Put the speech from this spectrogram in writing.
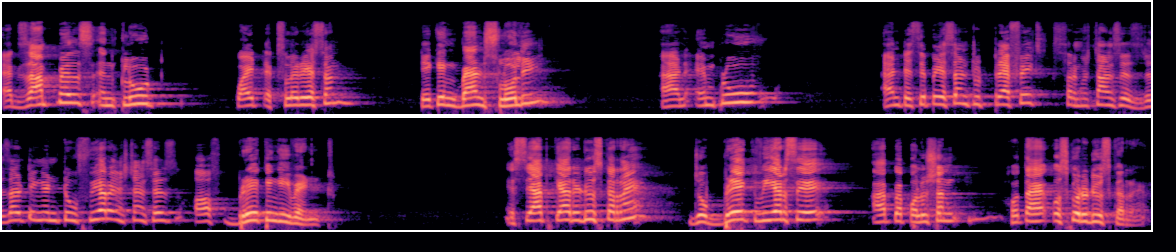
Examples include quiet acceleration, taking bend slowly, and improve anticipation to traffic circumstances, resulting into fewer instances of braking event. इससे आप क्या रिड्यूस कर रहे हैं? जो ब्रेक वियर से आपका पोल्यूशन होता है, उसको रिड्यूस कर रहे हैं।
